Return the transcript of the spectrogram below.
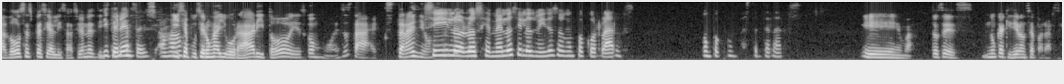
a dos especializaciones distintas. diferentes. Ajá. Y se pusieron a llorar y todo, y es como, eso está extraño. Sí, lo- los gemelos y los mellizos son un poco raros. Un poco bastante raros. Y, va, entonces, nunca quisieron separarse.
